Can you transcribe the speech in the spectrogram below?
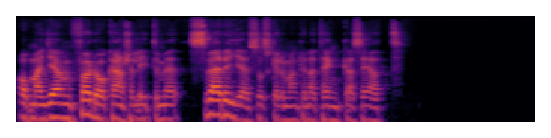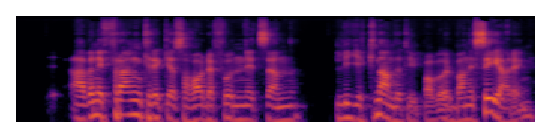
om man jämför då kanske lite med Sverige så skulle man kunna tänka sig att även i Frankrike så har det funnits en liknande typ av urbanisering.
